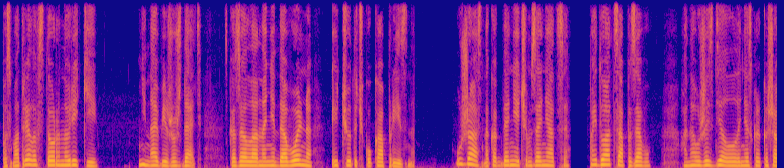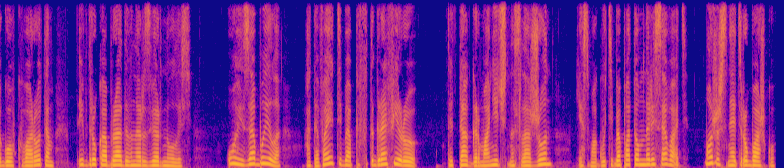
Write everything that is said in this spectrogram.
посмотрела в сторону реки. «Ненавижу ждать», — сказала она недовольно и чуточку капризно. «Ужасно, когда нечем заняться. Пойду отца позову». Она уже сделала несколько шагов к воротам и вдруг обрадованно развернулась. «Ой, забыла! А давай я тебя пофотографирую. Ты так гармонично сложен!» Я смогу тебя потом нарисовать. Можешь снять рубашку?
